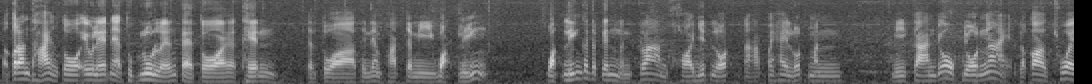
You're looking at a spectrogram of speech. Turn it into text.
แล้วก็ด้านท้ายของตัวเอเวอเรสต์เนี่ยทุกรุ่นเลยตั้งแต่ตัว10จนตัวเทนเนียมพัทจะมีวัดลิงวัดลิงก็จะเป็นเหมือนกล้ามคอยยึดรถนะครับไม่ให้รถมันมีการโยกโยนง่าย แล้วก็ช่วย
